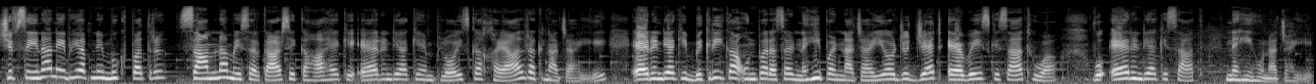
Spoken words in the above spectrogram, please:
शिवसेना ने भी अपने मुखपत्र सामना में सरकार से कहा है कि एयर इंडिया के एम्प्लॉयज़ का ख्याल रखना चाहिए। एयर इंडिया की बिक्री का उन पर असर नहीं पड़ना चाहिए और जो जेट एयरवेज के साथ हुआ, वो एयर इंडिया के साथ नहीं होना चाहिए।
